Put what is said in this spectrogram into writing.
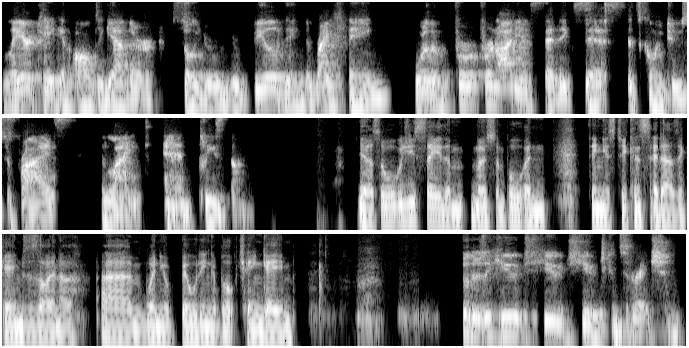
layer cake it all together so you're you're building the right thing for the for, for an audience that exists that's going to surprise, delight, and please them. Yeah. So, what would you say the most important thing is to consider as a games designer um, when you're building a blockchain game? So, there's a huge, huge, huge consideration,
